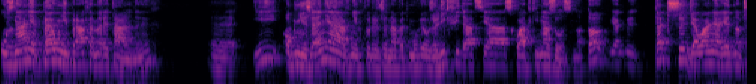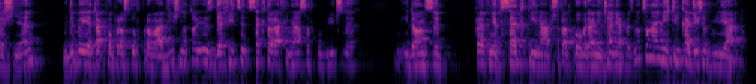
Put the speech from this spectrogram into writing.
uznanie pełni praw emerytalnych i obniżenia, w niektórych że nawet mówią, że likwidacja składki na ZUS. No to jakby te trzy działania jednocześnie, gdyby je tak po prostu wprowadzić, no to jest deficyt sektora finansów publicznych idący pewnie w setki na przypadku ograniczenia, no co najmniej kilkadziesiąt miliardów.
